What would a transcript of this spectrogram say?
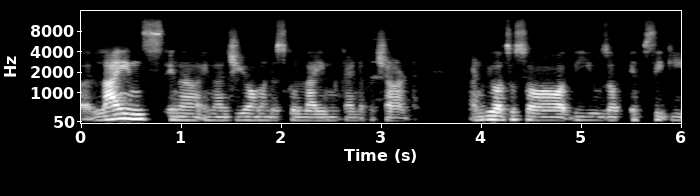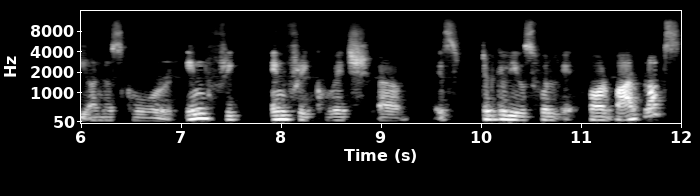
uh, lines in a, in a geom underscore line kind of a chart. And we also saw the use of FCT underscore infreq, infreq which uh, is typically useful for bar plots.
